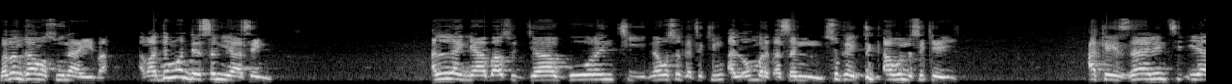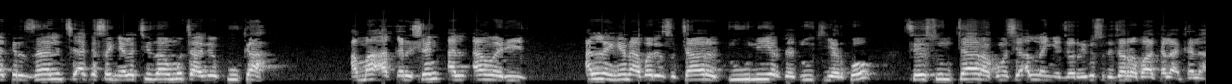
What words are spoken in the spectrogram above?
Ba zan gama sunaye ba amma duk wanda ya sani ya sani. Allah ya ba su jagoranci na wasu ga cikin al'ummar ƙasar nan. Suka yi duk abin da suke yi. Aka yi zalunci iyakar zalunci aka sanya lacci za mutane kuka. Amma a ƙarshen al'amari Allah yana barin su tara duniyar da dukiyar ko? Sai sun tara kuma sai Allah ya jarrabe su da jarraba kala kala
